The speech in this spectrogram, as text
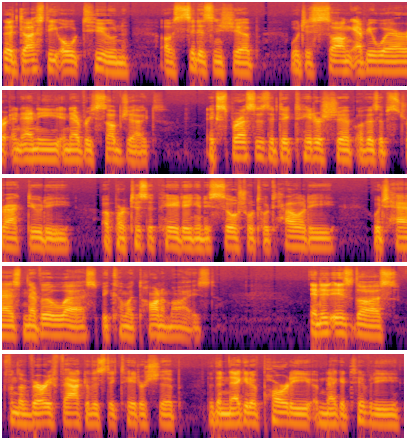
The dusty old tune of citizenship, which is sung everywhere in any and every subject, expresses the dictatorship of this abstract duty of participating in a social totality which has nevertheless become autonomized. And it is thus, from the very fact of this dictatorship, that the negative party of negativity,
